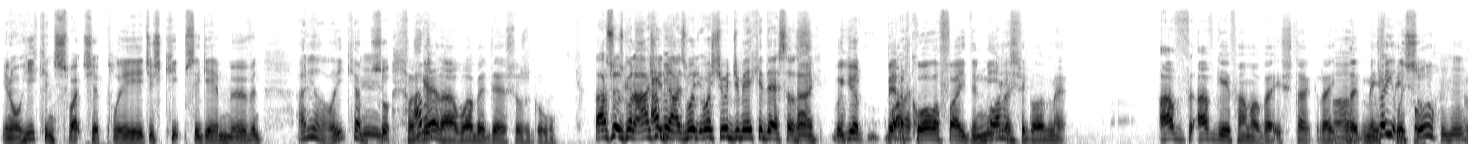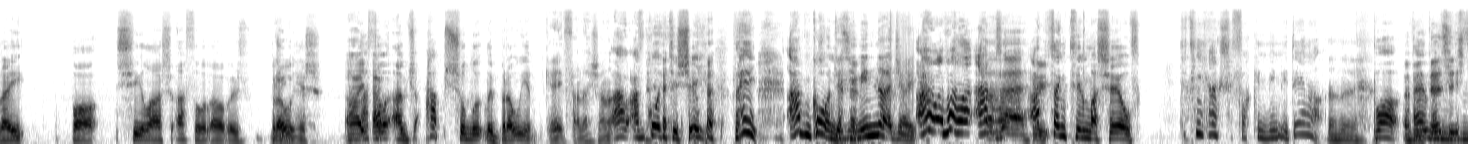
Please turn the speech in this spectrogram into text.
You know, he can switch a play. He just keeps the game moving. I really like him. So Forget would- that, what about Dessers' goal? That's what I was going to ask I you, mean- Daz. What, what would you make of Dessers? Aye, well, you're better Honest- qualified than me. Honest to God, mate, I've I've gave him a bit of stick, right? Aye. like most Rightly people, so. right? But see, last I thought that was Brilliant. genius. Aye, I thought it was absolutely brilliant. Great finish, isn't it? I, I've got to say, right? I'm going. Does he mean that, Jake? I, well, I, Aye. I, I'm thinking to myself, did he actually fucking mean to do that? Uh-huh. But If he it does, it's that-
